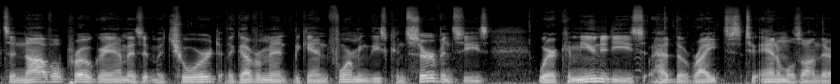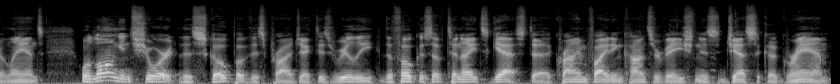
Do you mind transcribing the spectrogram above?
It's a novel program. As it matured, the government began forming these conservancies where communities had the rights to animals on their lands. Well, long and short, the scope of this project is really the focus of tonight's guest, uh, crime fighting conservationist Jessica Graham.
